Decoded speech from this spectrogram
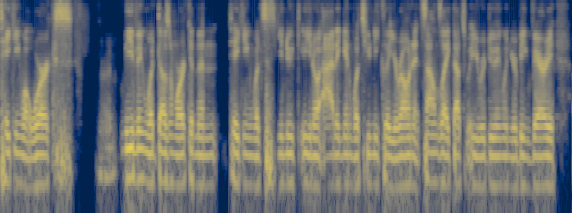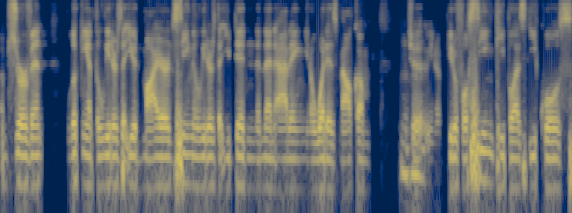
taking what works leaving what doesn't work and then taking what's unique you know adding in what's uniquely your own. It sounds like that's what you were doing when you're being very observant looking at the leaders that you admired seeing the leaders that you didn't and then adding you know what is malcolm mm-hmm. you know beautiful seeing people as equals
